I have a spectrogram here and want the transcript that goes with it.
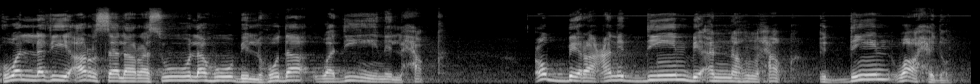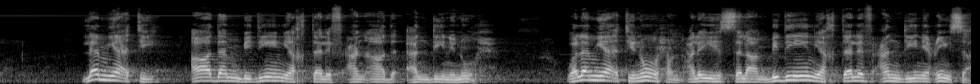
هو الذي أرسل رسوله بالهدى ودين الحق. عبر عن الدين بأنه حق. الدين واحد. لم يأتي آدم بدين يختلف عن آد عن دين نوح. ولم يأتي نوح عليه السلام بدين يختلف عن دين عيسى.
